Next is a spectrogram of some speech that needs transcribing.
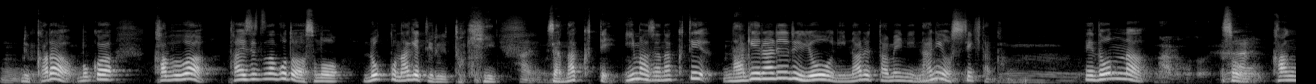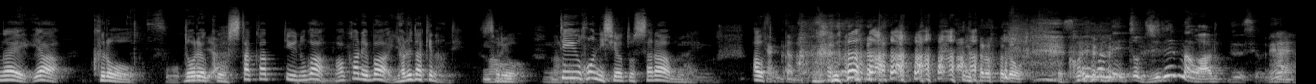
うんるから、僕は株は大切なことはその6個投げてる時はい。じゃなくて、今じゃなくて投げられるようになるために何をしてきたか。で、どんな。そう、考えや苦労、努力をしたかっていうのが分かればやるだけなんで、それを。っていう本にしようとしたら、もう、アウト。ダ メなるほど。これはね、ちょっとジレンマはあるんですよね。はいはい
